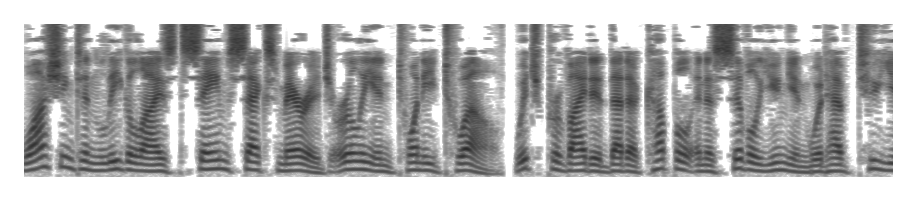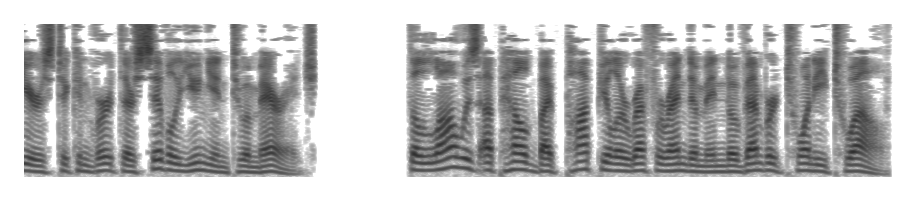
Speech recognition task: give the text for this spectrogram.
Washington legalized same-sex marriage early in 2012, which provided that a couple in a civil union would have two years to convert their civil union to a marriage. The law was upheld by popular referendum in November 2012.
